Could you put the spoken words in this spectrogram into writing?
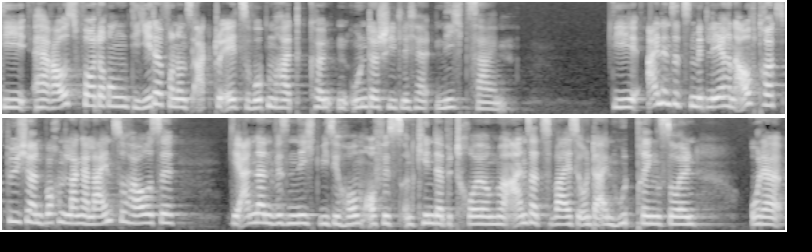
Die Herausforderungen, die jeder von uns aktuell zu wuppen hat, könnten unterschiedlicher nicht sein. Die einen sitzen mit leeren Auftragsbüchern wochenlang allein zu Hause, die anderen wissen nicht, wie sie Homeoffice und Kinderbetreuung nur ansatzweise unter einen Hut bringen sollen oder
